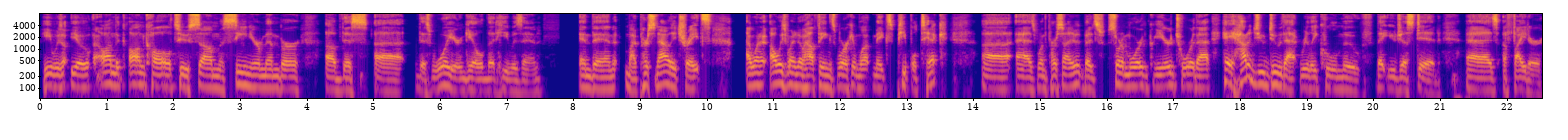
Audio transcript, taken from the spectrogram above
he was you know on the on call to some senior member of this uh, this warrior guild that he was in. And then my personality traits, I want to always want to know how things work and what makes people tick uh, as one personality, but it's sort of more geared toward that. Hey, how did you do that really cool move that you just did as a fighter?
